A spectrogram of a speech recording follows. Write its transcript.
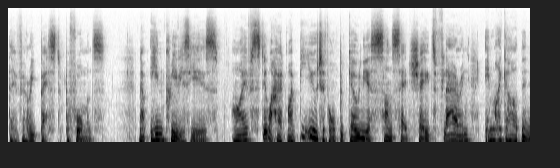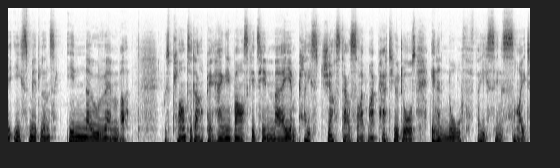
their very best performance. Now, in previous years, I've still had my beautiful begonia sunset shades flowering in my garden in the East Midlands in November. It was planted up in hanging baskets in May and placed just outside my patio doors in a north facing site,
